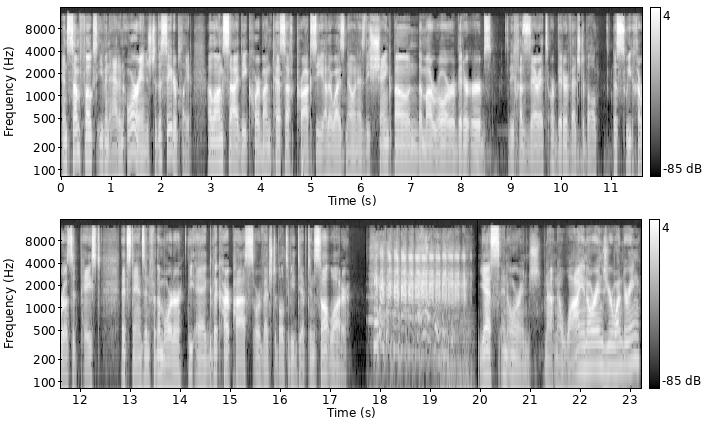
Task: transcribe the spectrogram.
And some folks even add an orange to the Seder plate, alongside the Korban Pesach proxy, otherwise known as the shank bone, the maror or bitter herbs, the chazeret or bitter vegetable, the sweet charoset paste that stands in for the mortar, the egg, the karpas or vegetable to be dipped in salt water. yes, an orange. Now, now, why an orange, you're wondering?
